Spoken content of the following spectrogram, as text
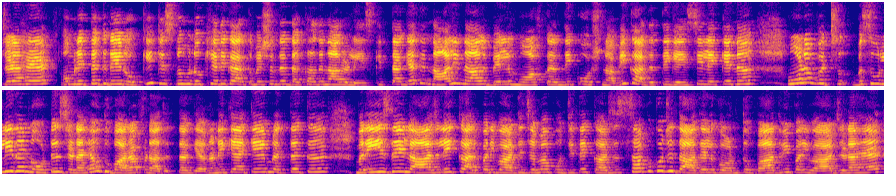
ਜਿਹੜਾ ਹੈ ਉਹ ਮ੍ਰਿਤਕ ਦੇ ਰੋਕੀ, ਜਿਸ ਨੂੰ ਮਨੁੱਖੀ ਅਧਿਕਾਰ ਕਮਿਸ਼ਨ ਦੇ ਦਖਲ ਦੇ ਨਾਲ ਰਿਲੀਜ਼ ਕੀਤਾ ਗਿਆ ਤੇ ਨਾਲ ਹੀ ਨਾਲ ਬਿੱਲ ਮੁਆਫ ਕਰਨ ਦੀ ਘੋਸ਼ਣਾ ਵੀ ਕਰ ਦਿੱਤੀ ਗਈ ਸੀ। ਲੇਕਿਨ ਹੁਣ ਵਸੂਲੀ ਦਾ ਨੋਟਿਸ ਜਿਹੜਾ ਹੈ ਉਹ ਦੁਬਾਰਾ ਫੜਾ ਦਿੱਤਾ ਗਿਆ। ਉਹਨਾਂ ਨੇ ਕਿਹਾ ਕਿ ਮ੍ਰਿਤਕ ਮਰੀਜ਼ ਦੇ ਇਲਾਜ ਲਈ ਘਰ ਪਰਿਵਾਰ ਦੀ ਜਮ੍ਹਾਂ ਪੂੰਜੀ ਤੇ ਕਰਜ਼ ਸਭ ਕੁਝ ਦਾਅ ਲਗਾਉਣ ਤੋਂ ਬਾਅਦ ਵੀ ਪਰਿਵਾਰ ਜਿਹੜਾ ਹੈ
